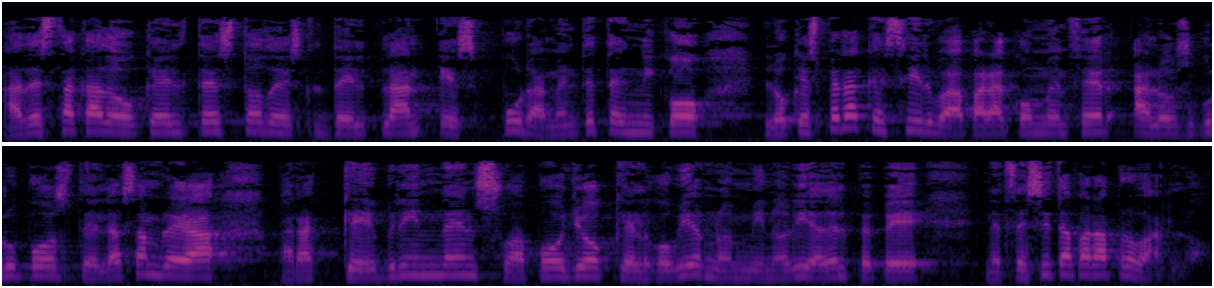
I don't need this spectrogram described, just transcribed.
ha destacado que el texto del plan es puramente técnico, lo que espera que sirva para convencer a los grupos de la Asamblea para que brinden su apoyo que el Gobierno en minoría del PP necesita para aprobarlo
